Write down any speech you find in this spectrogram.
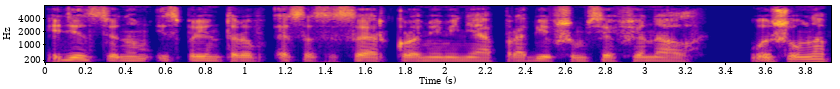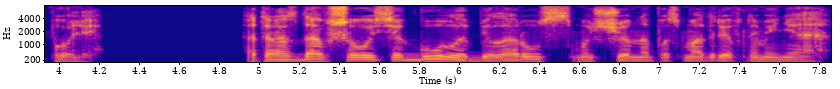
единственным из спринтеров СССР, кроме меня, пробившимся в финал, вышел на поле. От раздавшегося гула белорус, смущенно посмотрев на меня,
